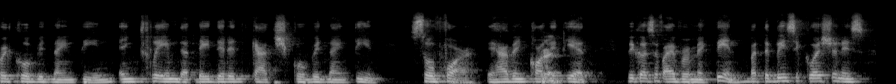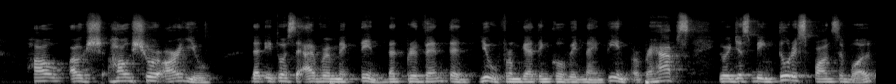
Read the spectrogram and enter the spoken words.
for COVID 19 and claim that they didn't catch COVID 19 so far. They haven't caught right. it yet because of ivermectin. But the basic question is how, how sure are you that it was the ivermectin that prevented you from getting COVID 19? Or perhaps you're just being too responsible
